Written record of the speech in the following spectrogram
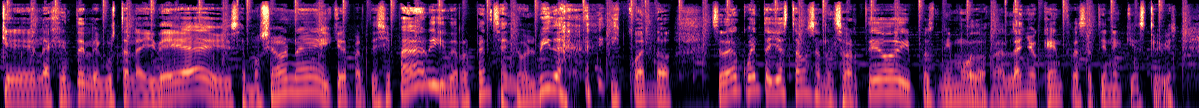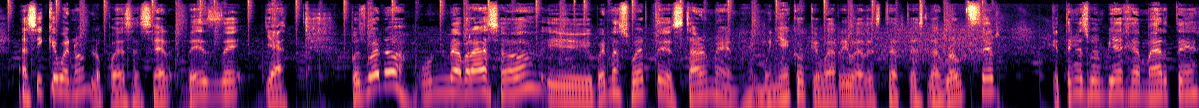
que la gente le gusta la idea y se emociona y quiere participar y de repente se le olvida y cuando se dan cuenta ya estamos en el sorteo y pues ni modo, al año que entra se tienen que inscribir. Así que bueno, lo puedes hacer desde ya. Pues bueno, un abrazo y buena suerte Starman, el muñeco que va arriba de esta Tesla Roadster. Que tengas buen viaje a Marte.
